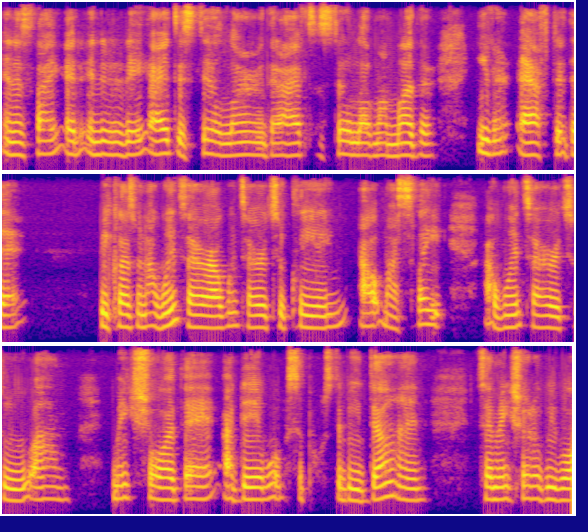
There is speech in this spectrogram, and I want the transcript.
And it's like at the end of the day, I had to still learn that I have to still love my mother even after that. Because when I went to her, I went to her to clean out my slate. I went to her to um, make sure that I did what was supposed to be done to make sure that we were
